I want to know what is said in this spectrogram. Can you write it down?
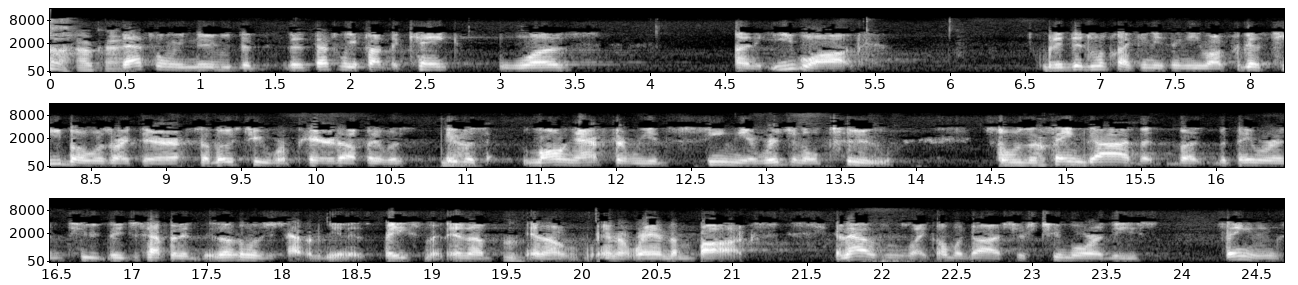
Okay. That's when we knew that, that. That's when we thought the Kaink was an Ewok, but it didn't look like anything Ewok because Teebo was right there. So those two were paired up. It was Yeah. it was long after we had seen the original two. So it was the same guy, but but but they were in two. They just happened. To, the other one just happened to be in his basement in a Hmm. in a in a random box, and that was like, oh my gosh, there's two more of these things.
